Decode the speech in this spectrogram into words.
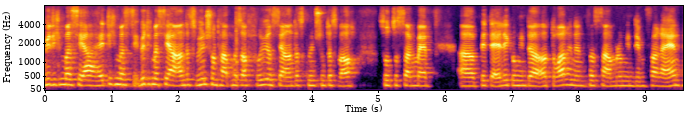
Würde ich mir sehr, hätte ich mir, würde ich mir sehr anders wünschen und habe mir es auch früher sehr anders gewünscht. Und das war auch sozusagen meine äh, Beteiligung in der Autorinnenversammlung in dem Verein,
